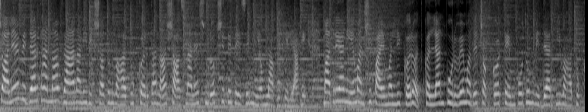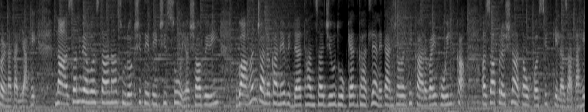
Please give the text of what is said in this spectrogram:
शालेय विद्यार्थ्यांना व्हॅन आणि रिक्षातून वाहतूक करताना शासनाने सुरक्षिततेचे नियम लागू केले आहे. मात्र या नियमांची पायमल्ली करत कल्याण पूर्वेमध्ये चक्क टेम्पोतून विद्यार्थी वाहतूक करण्यात आली आहे. ना आसन व्यवस्था ना सुरक्षिततेची सोय अशा वेळी वाहन चालकाने विद्यार्थ्यांचा जीव धोक्यात घातल्याने त्यांच्यावरती कारवाई होईल का असा प्रश्न आता उपस्थित केला जात आहे.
